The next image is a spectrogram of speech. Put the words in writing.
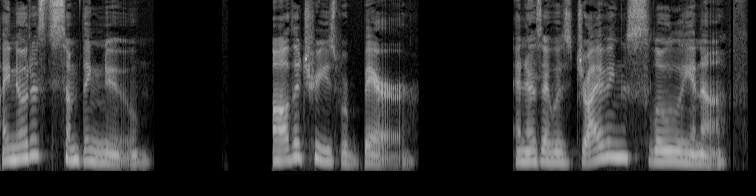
I noticed something new. All the trees were bare, and as I was driving slowly enough,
